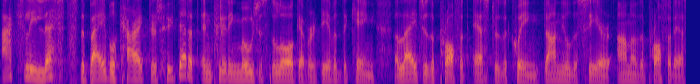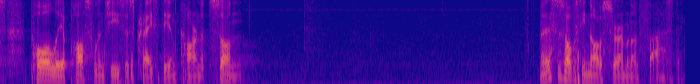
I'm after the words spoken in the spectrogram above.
actually lists the Bible characters who did it, including Moses the lawgiver, David the king, Elijah the prophet, Esther the queen, Daniel the seer, Anna the prophetess, Paul the apostle, and Jesus Christ the incarnate Son. Now, this is obviously not a sermon on fasting.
